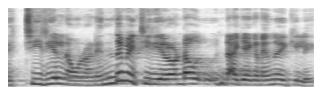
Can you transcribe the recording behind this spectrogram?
മെറ്റീരിയൽ നൗണാണ് എന്ത് മെറ്റീരിയൽ കൊണ്ടാ ഉണ്ടാക്കിയേക്കണേന്ന് ചോദിക്കില്ലേ?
